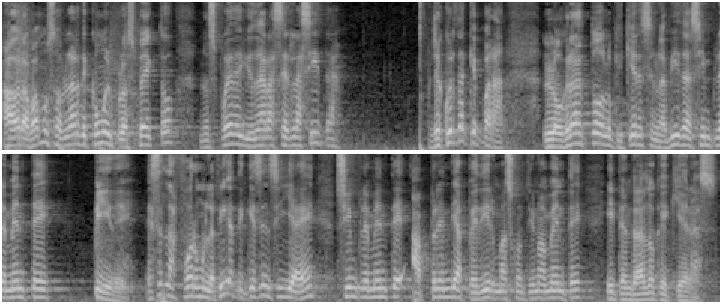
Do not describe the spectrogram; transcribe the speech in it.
Ahora vamos a hablar de cómo el prospecto nos puede ayudar a hacer la cita. Recuerda que para lograr todo lo que quieres en la vida simplemente pide. Esa es la fórmula. Fíjate qué sencilla, ¿eh? Simplemente aprende a pedir más continuamente y tendrás lo que quieras.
